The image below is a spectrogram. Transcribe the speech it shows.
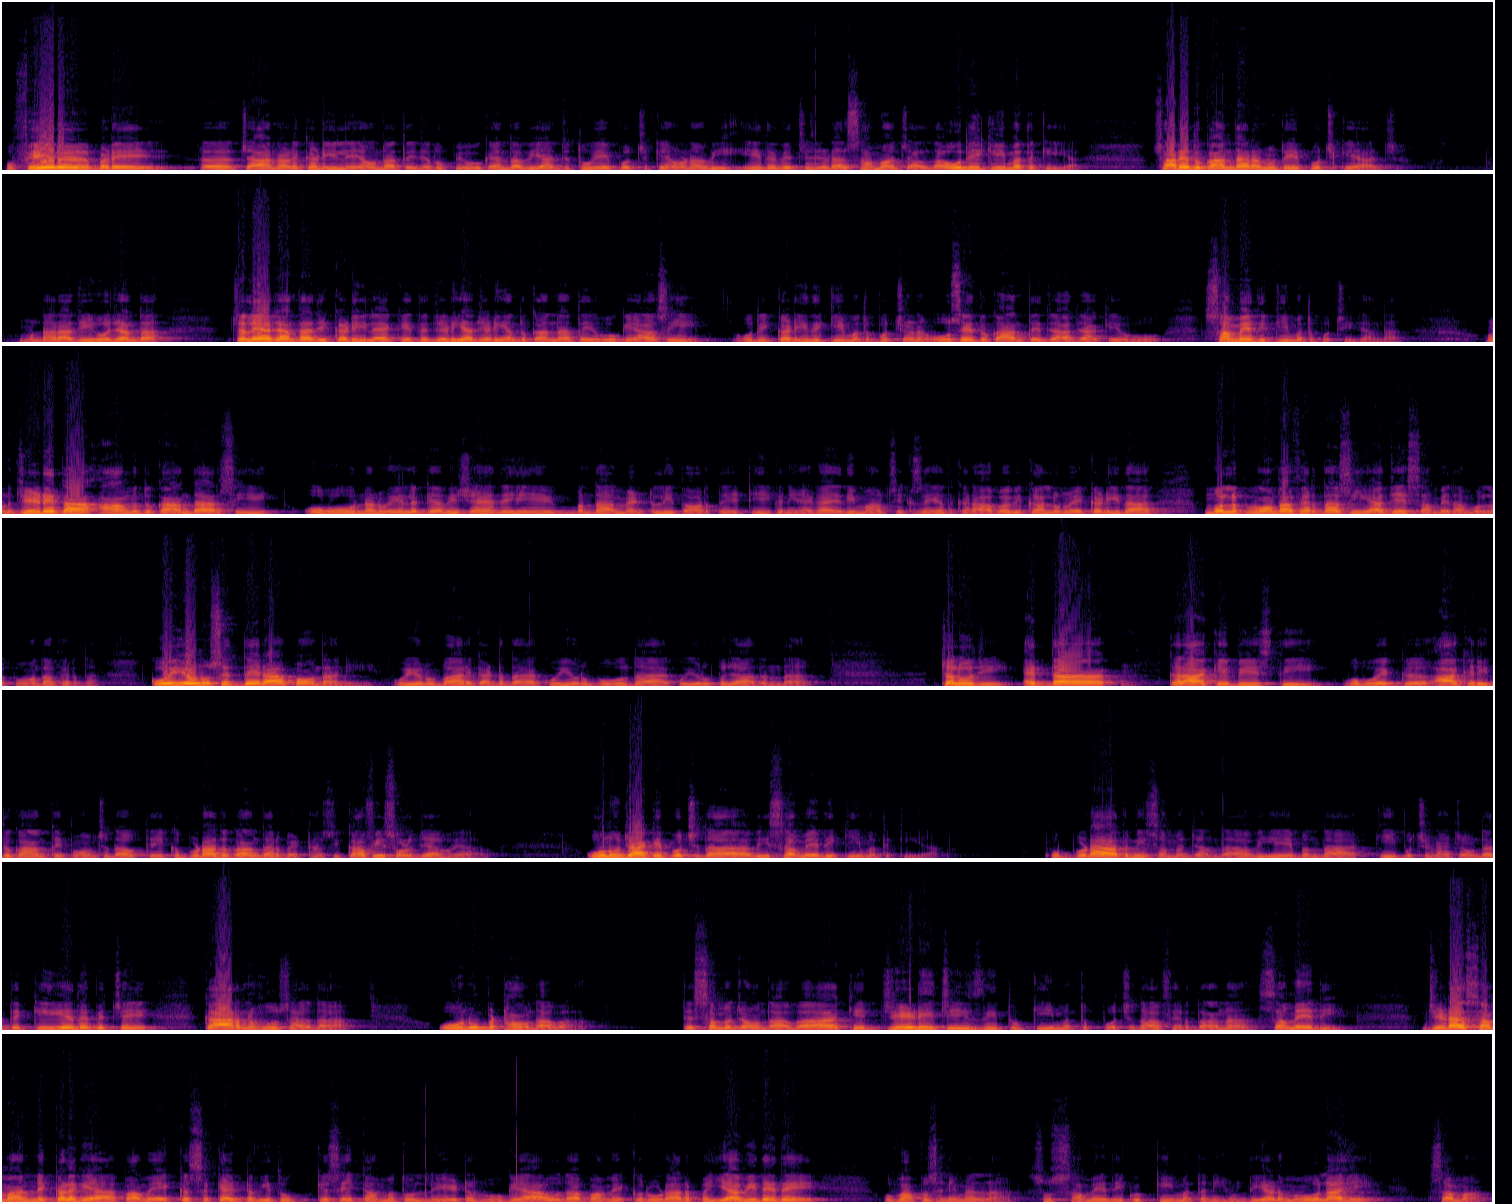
ਉਹ ਫੇਰ ਬੜੇ ਅ, ਚਾਅ ਨਾਲ ਘੜੀ ਲੈ ਆਉਂਦਾ ਤੇ ਜਦੋਂ ਪਿਓ ਕਹਿੰਦਾ ਵੀ ਅੱਜ ਤੂੰ ਇਹ ਪੁੱਛ ਕੇ ਆਉਣਾ ਵੀ ਇਹਦੇ ਵਿੱਚ ਜਿਹੜਾ ਸਮਾਂ ਚੱਲਦਾ ਉਹਦੀ ਕੀਮਤ ਕੀ ਆ? ਸਾਰੇ ਦੁਕਾਨਦਾਰਾਂ ਨੂੰ ਤੇ ਇਹ ਪੁੱਛ ਕੇ ਅੱਜ। ਮੁੰਡਾ ਰਾਜੀ ਹੋ ਜਾਂਦਾ ਚਲਿਆ ਜਾਂਦਾ ਜੀ ਘੜੀ ਲੈ ਕੇ ਤੇ ਜਿਹੜੀਆਂ ਜਿਹੜੀਆਂ ਦੁਕਾਨਾਂ ਤੇ ਉਹ ਗਿਆ ਸੀ ਉਹਦੀ ਘੜੀ ਦੀ ਕੀਮਤ ਪੁੱਛਣ ਉਸੇ ਦੁਕਾਨ ਤੇ ਜਾ ਜਾ ਕੇ ਉਹ ਸਮੇਂ ਦੀ ਕੀਮਤ ਪੁੱਛੀ ਜਾਂਦਾ। ਹੁਣ ਜਿਹੜੇ ਤਾਂ ਆਮ ਦੁਕਾਨਦਾਰ ਸੀ, ਉਹ ਉਹਨਾਂ ਨੂੰ ਇਹ ਲੱਗਿਆ ਵੀ ਸ਼ਾਇਦ ਇਹ ਬੰਦਾ ਮੈਂਟਲੀ ਤੌਰ ਤੇ ਠੀਕ ਨਹੀਂ ਹੈਗਾ, ਇਹਦੀ ਮਾਨਸਿਕ ਸਿਹਤ ਖਰਾਬ ਆ ਵੀ ਕੱਲ ਨੂੰ ਇਹ ਘੜੀ ਦਾ ਮੁੱਲ ਪਵਾਉਂਦਾ ਫਿਰਦਾ ਸੀ, ਅੱਜ ਇਹ ਸਮੇਂ ਦਾ ਮੁੱਲ ਪਵਾਉਂਦਾ ਫਿਰਦਾ। ਕੋਈ ਉਹਨੂੰ ਸਿੱਧੇ ਰਾਹ ਪਾਉਂਦਾ ਨਹੀਂ, ਕੋਈ ਉਹਨੂੰ ਬਾਹਰ ਕੱਢਦਾ, ਕੋਈ ਉਹਨੂੰ ਬੋਲਦਾ, ਕੋਈ ਉਹਨੂੰ ਭਜਾ ਦਿੰਦਾ। ਚਲੋ ਜੀ ਐਦਾਂ ਕਰਾ ਕੇ ਬੇਇੱਜ਼ਤੀ, ਉਹ ਇੱਕ ਆਖਰੀ ਦੁਕਾਨ ਤੇ ਪਹੁੰਚਦਾ, ਉੱਥੇ ਇੱਕ ਬੁੜਾ ਦੁਕਾਨਦਾਰ ਬੈਠਾ ਸੀ, ਕਾਫੀ ਸੁਲਝਿਆ ਹੋਇਆ। ਉਹਨੂੰ ਜਾ ਕੇ ਪੁੱਛਦਾ ਵੀ ਸਮੇਂ ਦੀ ਕੀਮਤ ਕੀ ਆ? ਉਹ ਬੁੜਾ ਆਦਮੀ ਸਮਝ ਜਾਂਦਾ ਵੀ ਇਹ ਬੰਦਾ ਕੀ ਪੁੱਛਣਾ ਚਾਹੁੰਦਾ ਤੇ ਕੀ ਇਹਦੇ ਪਿੱਛੇ ਕਾਰਨ ਹੋ ਸਕਦਾ। ਉਹਨੂੰ ਬਿਠਾਉਂਦਾ ਵਾ ਤੇ ਸਮਝਾਉਂਦਾ ਵਾ ਕਿ ਜਿਹੜੀ ਚੀਜ਼ ਦੀ ਤੂੰ ਕੀਮਤ ਪੁੱਛਦਾ ਫਿਰਦਾ ਨਾ ਸਮੇਂ ਦੀ, ਜਿਹੜਾ ਸਮਾਂ ਨਿਕਲ ਗਿਆ, ਭਾਵੇਂ ਇੱਕ ਸਕਿੰਟ ਵੀ ਤੂੰ ਕਿਸੇ ਕੰਮ ਤੋਂ ਲੇਟ ਹੋ ਗਿਆ, ਉਹਦਾ ਭਾਵੇਂ ਕਰੋੜਾਂ ਰੁਪਈਆ ਵੀ ਦੇ ਦੇ, ਉਹ ਵਾਪਸ ਨਹੀਂ ਮਿਲਣਾ। ਸੋ ਸਮੇਂ ਦੀ ਕੋਈ ਕੀਮਤ ਨਹੀਂ ਹੁੰਦੀ ਅਣਮੋਲ ਆ ਇਹ ਸਮਾਂ।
